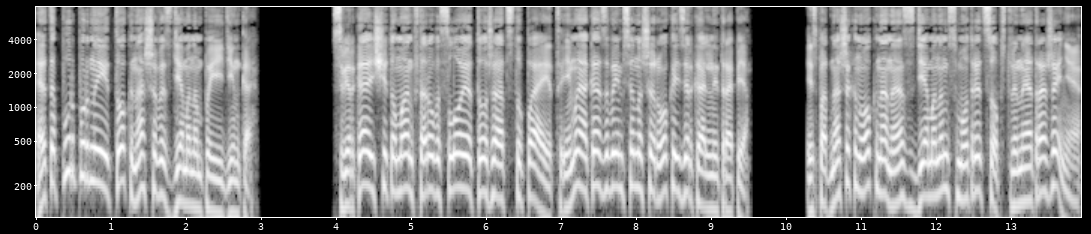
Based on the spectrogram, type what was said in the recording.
Это пурпурный итог нашего с демоном поединка. Сверкающий туман второго слоя тоже отступает, и мы оказываемся на широкой зеркальной тропе. Из-под наших ног на нас с демоном смотрят собственные отражения,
